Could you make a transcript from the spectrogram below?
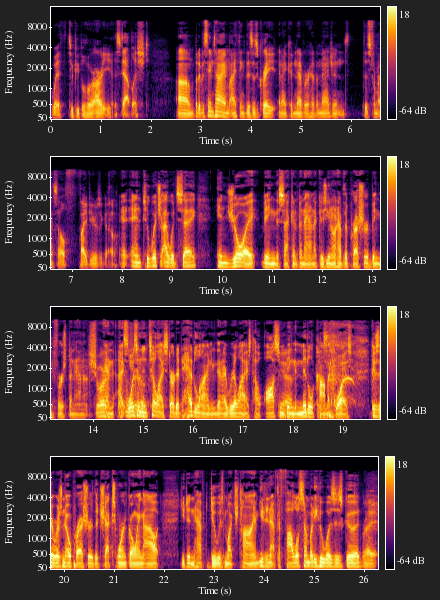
with two people who are already established. Um, but at the same time, I think this is great, and I could never have imagined this for myself five years ago. And, and to which I would say, enjoy being the second banana because you don't have the pressure of being the first banana. Sure, And it wasn't true. until I started headlining that I realized how awesome Yeah. being the middle comic was because there was no pressure. The checks weren't going out. You didn't have to do as much time. You didn't have to follow somebody who was as good. Right.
